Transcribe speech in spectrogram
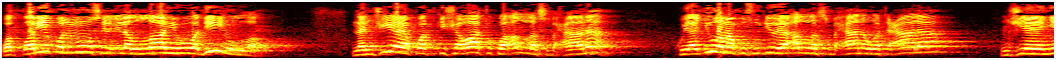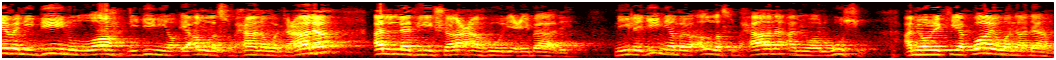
Wa tariqul musil ila Allah huwa dinullah. Na njia ya kuwafikisha watu kwa Allah subhana kuyajua makusudio ya Allah subhanahu wa ta'ala njia yenyewe ni dinullah ni dini ya Allah subhanahu wa ta'ala alladhi shar'ahu liibadihi. Ni ile dini ambayo Allah subhana amewaruhusu amewawekea kwayo wanadamu.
